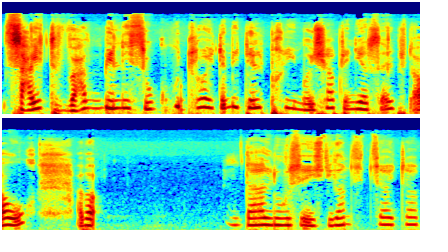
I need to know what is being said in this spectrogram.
Seit wann bin ich so gut, Leute, mit El Primo? Ich habe den ja selbst auch. Aber da lose ich die ganze Zeit ab.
